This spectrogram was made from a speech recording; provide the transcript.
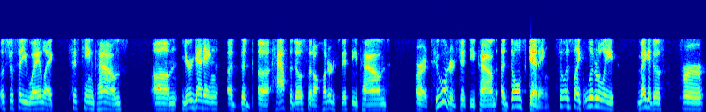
let's just say you weigh like 15 pounds, um, you're getting a, the uh, half the dose that a 150 pound or a 250 pound adult's getting. So it's like literally mega dose. For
